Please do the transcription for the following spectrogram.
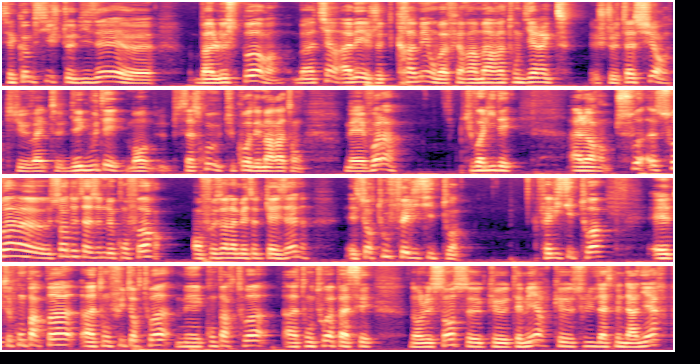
C'est comme si je te disais, euh, bah le sport, bah tiens, allez, je vais te cramer, on va faire un marathon direct. Je t'assure, tu vas être dégoûté. Bon, ça se trouve, tu cours des marathons. Mais voilà, tu vois l'idée. Alors, soit, soit euh, de ta zone de confort en faisant la méthode Kaizen et surtout félicite-toi. Félicite-toi et te compare pas à ton futur toi, mais compare-toi à ton toi passé. Dans le sens que tu es meilleur que celui de la semaine dernière.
